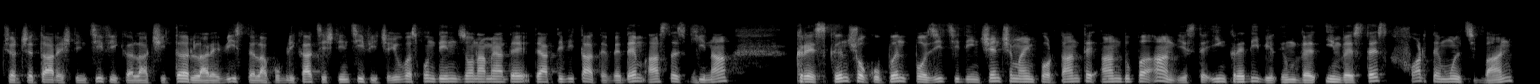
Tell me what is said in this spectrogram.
cercetare științifică, la citări, la reviste, la publicații științifice. Eu vă spun din zona mea de, de activitate. Vedem astăzi da. China crescând și ocupând poziții din ce în ce mai importante an după an. Este incredibil. Investesc foarte mulți bani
